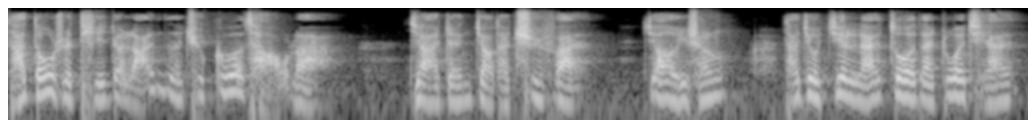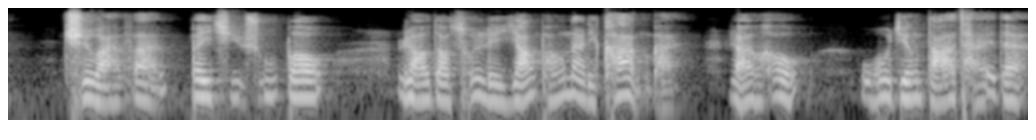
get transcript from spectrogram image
他都是提着篮子去割草了。家珍叫他吃饭，叫一声，他就进来坐在桌前，吃晚饭，背起书包，绕到村里羊棚那里看看，然后无精打采的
